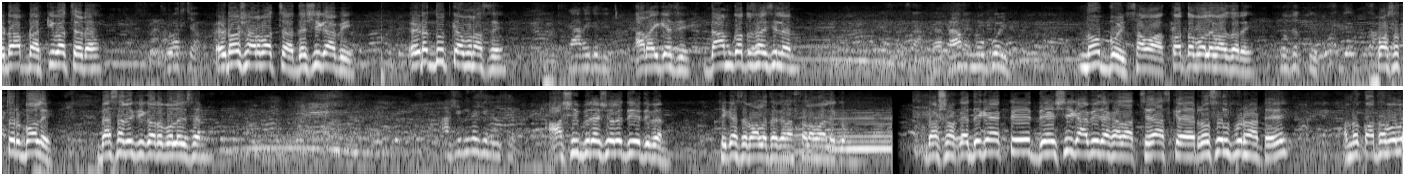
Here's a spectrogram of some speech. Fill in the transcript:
এটা আপনার কি বাচ্চা এটা? এটাও সার বাচ্চা দেশি গাভি এটার দুধ কেমন আছে? আড়াই কেজি। দাম কত চাইছিলেন? নব্বই। নব্বই সাওয়া কত বলে বাজারে? পঁচাত্তর। বলে। বেচা বিক্রি কত বলেছেন আশি বিরাশি হলে দিয়ে দিবেন। ঠিক আছে ভালো থাকেন আসসালামু আলাইকুম। দর্শক এদিকে একটি দেশি গাবি দেখা যাচ্ছে আজকে রসুলপুর হাটে। আমরা কথা বলব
